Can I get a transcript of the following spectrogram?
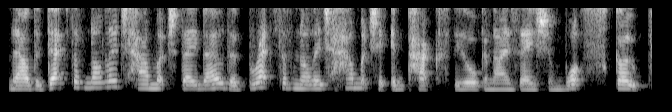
Now, the depth of knowledge, how much they know, the breadth of knowledge, how much it impacts the organisation, what scope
